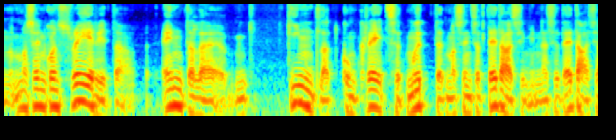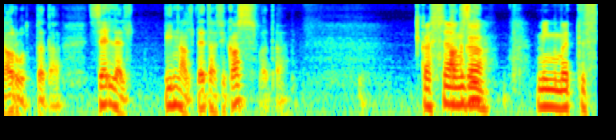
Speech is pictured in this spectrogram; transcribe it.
ma sain konstrueerida endale mingid kindlad konkreetsed mõtted, ma sain sealt edasi minna, seda edasi arutada, sellelt pinnalt edasi kasvada. kas see on Aga ka see mingi mõttes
